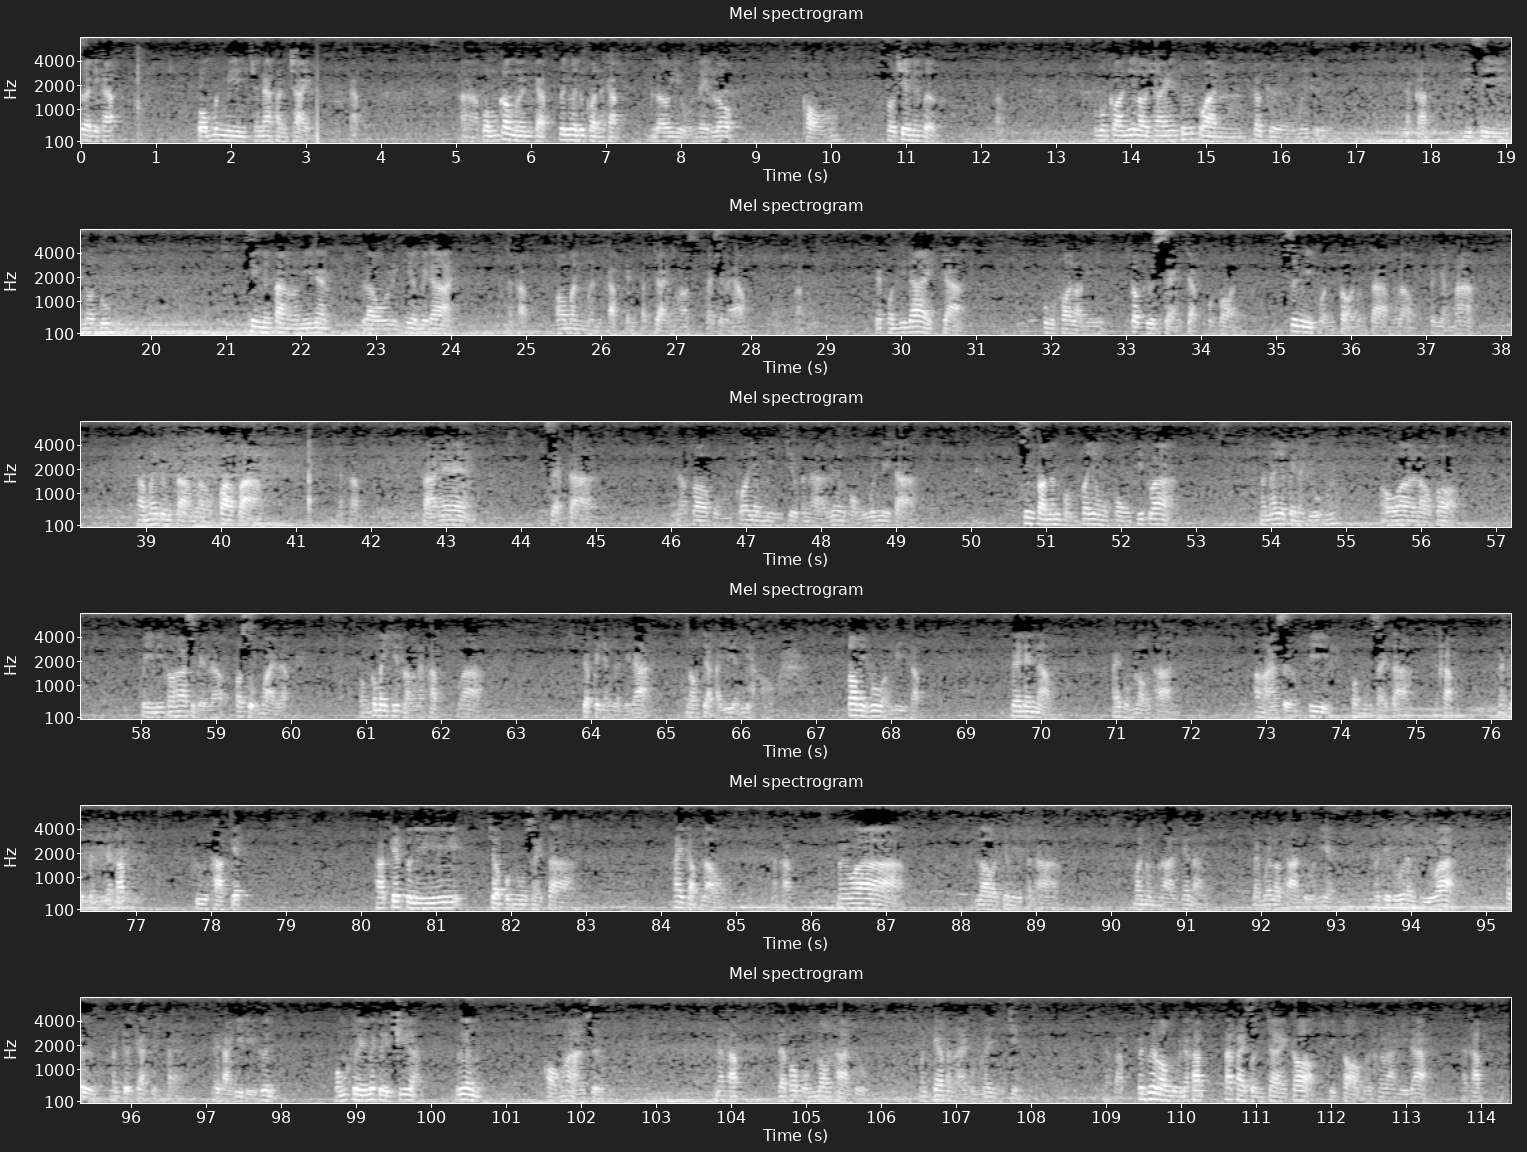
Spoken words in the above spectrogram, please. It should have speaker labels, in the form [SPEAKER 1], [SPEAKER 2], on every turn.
[SPEAKER 1] สวัสดีครับ ผมบุญมีชนะพันชัยครับผมก็เหมือนกับเพื่อนๆทุกคนนะครับ เราอยู่ในโลกของโซเชียลเน็ตเวิร์กอุปกรณ์ที่เราใช้ทุกวันก็คือมือถือนะครับ PC โน้ตบุ๊กสิ่งต่างๆเหล่านี้เนี่ยเราหลีกเลี่ยงไม่ได้นะครับ เพราะมันเหมือนกับเป็นปัจจัยของเราไปเสียแล้ว แต่ผลที่ได้จากอุปกรณ์เหล่านี้ก็คือแสงจากอุปกรณ์ ซึ่งมีผลต่อดวงตาของเราเป็นอย่างมากทำให้ดวงตาของเราฝ้าฟางนะครับ ตาแห้ง แสบตา แล้วก็ผมก็ยังมีเจอปัญหาเรื่องของวุ้นในตา ซึ่งตอนนั้นผมก็ยังคงคิดว่า มันน่าจะเป็นอายุ เพราะว่าเราก็ ปีนี้ก็ห้าสิบเอ็ดแล้ว ก็สูงวัยแล้ว ผมก็ไม่คิดหรอกนะครับ ว่าจะเป็นอย่างอื่นไม่ได้ นอกจากอายุอย่างเดียวก็มีผู้หวังดีครับ ได้แนะนำให้ผมลองทาน อาหารเสริมที่บำรุงสายตานะครับนั่นคือตัวนี้นะครับ คือทาร์เก็ตทาร์เก็ตตัวนี้จะบำรุงสายตาให้กับเรานะครับ ไม่ว่า เราจะมีปัญหามานมนานแค่ไหนแต่เมื่อเราทานดูเนี่ย เราจะรู้ทันทีว่า เออ มันเกิดการเปลี่ยนแปลงในทางที่ดีขึ้น ผมเคยไม่เคยเชื่อเรื่องของอาหารเสริมนะครับ แต่พอผมลองทานดู มันแก้ปัญหาผมได้จริงๆนะครับ เพื่อนๆลองดูนะครับ ถ้าใครสนใจก็ติดต่อเบอร์ข้างล่างนี้ได้นะครับ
